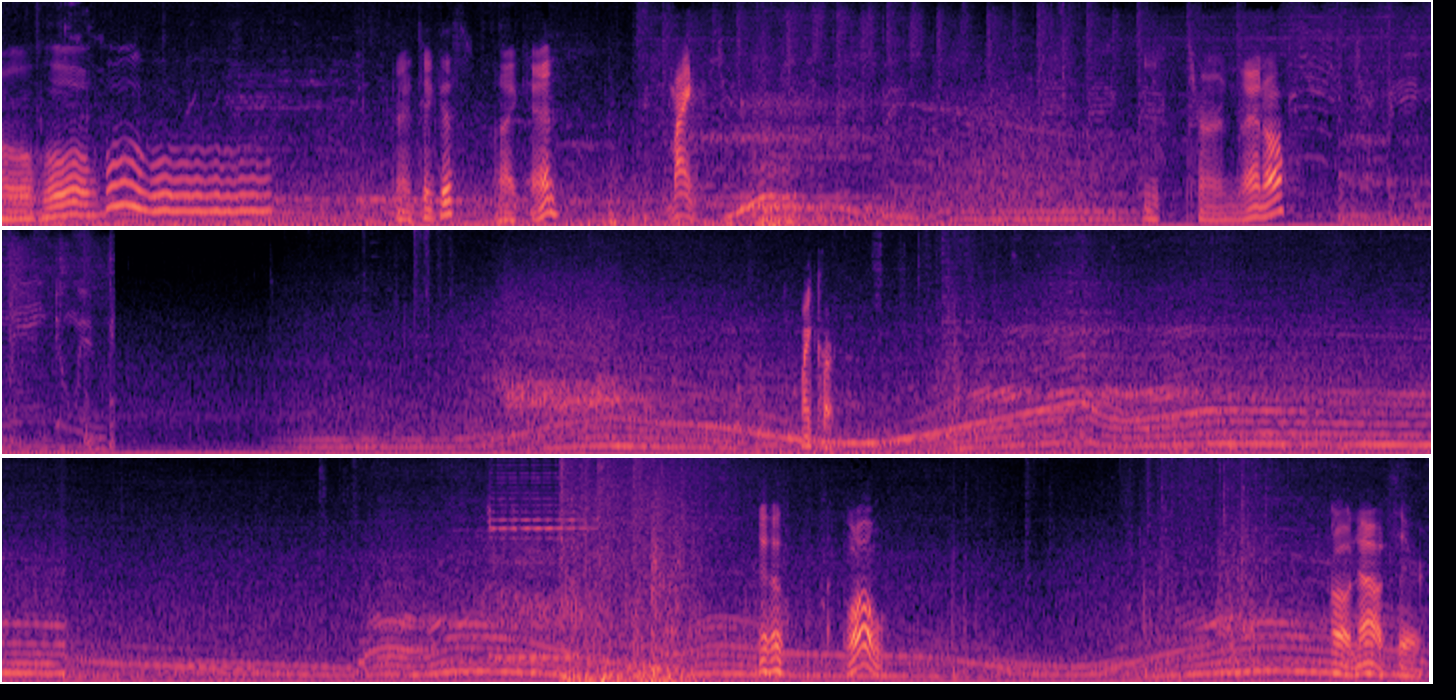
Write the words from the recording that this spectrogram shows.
Oh, oh, oh. Can I take this? I can. Mine. Just turn that off. My car. Whoa. Oh, now it's there.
